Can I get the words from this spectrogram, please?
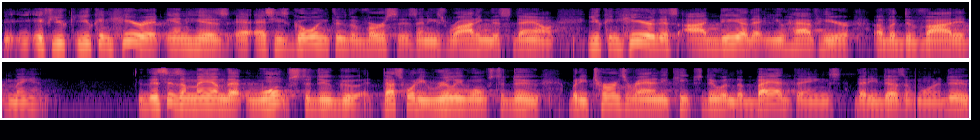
if you, you can hear it in his, as he's going through the verses and he's writing this down, you can hear this idea that you have here of a divided man. This is a man that wants to do good. That's what he really wants to do, but he turns around and he keeps doing the bad things that he doesn't want to do.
